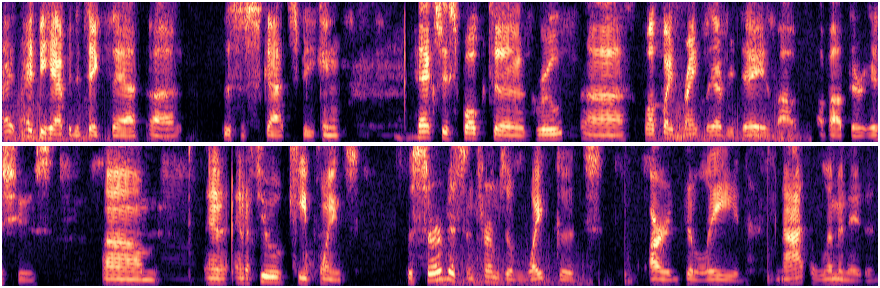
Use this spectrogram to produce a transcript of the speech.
I- I'd be happy to take that. Uh, this is Scott speaking. I actually spoke to Groot, uh, well, quite frankly, every day about about their issues, um, and and a few key points. The service in terms of white goods are delayed, not eliminated.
